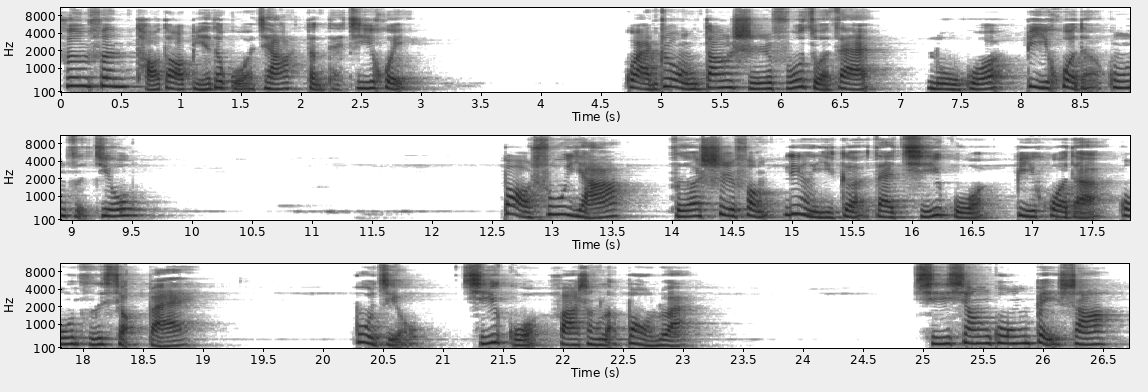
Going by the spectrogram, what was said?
纷纷逃到别的国家等待机会。管仲当时辅佐在鲁国避祸的公子纠，鲍叔牙则侍奉另一个在齐国避祸的公子小白。不久，齐国发生了暴乱。齐襄公被杀，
